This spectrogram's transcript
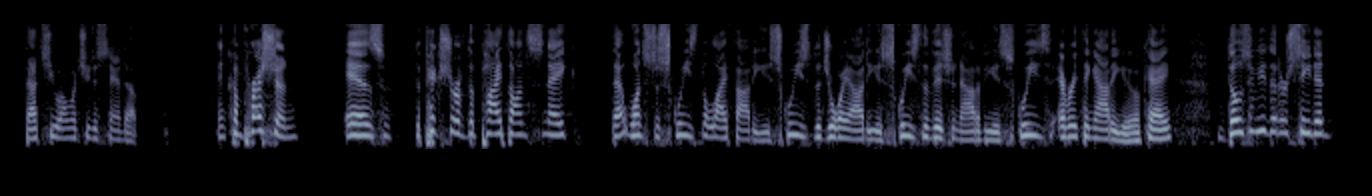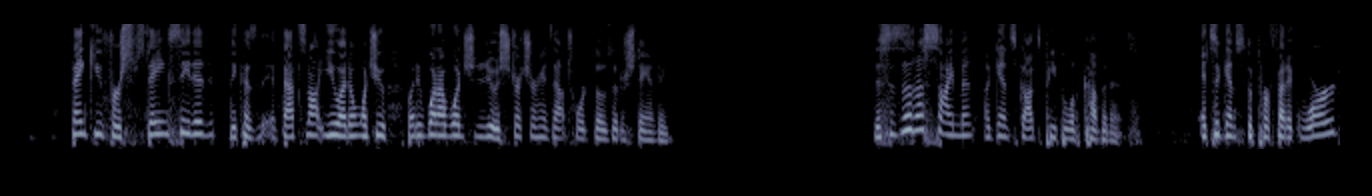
that's you. I want you to stand up. And compression is the picture of the python snake that wants to squeeze the life out of you, squeeze the joy out of you, squeeze the vision out of you, squeeze everything out of you, okay? Those of you that are seated, thank you for staying seated because if that's not you, I don't want you, but what I want you to do is stretch your hands out towards those that are standing. This is an assignment against God's people of covenant. It's against the prophetic word,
